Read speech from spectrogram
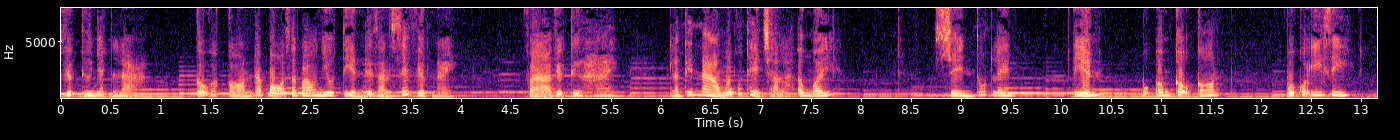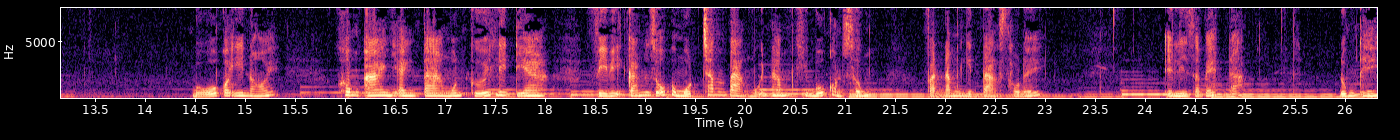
Việc thứ nhất là Cậu các con đã bỏ ra bao nhiêu tiền để dàn xếp việc này? Và việc thứ hai Làm thế nào bố có thể trả lại ông ấy? Jane thốt lên Tiền, bộ ông cậu con. Bố có ý gì? Bố có ý nói Không ai như anh ta muốn cưới Lydia Vì bị cám dỗ vào 100 bảng mỗi năm khi bố còn sống Và 5.000 bảng sau đấy. Elizabeth đáp Đúng thế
